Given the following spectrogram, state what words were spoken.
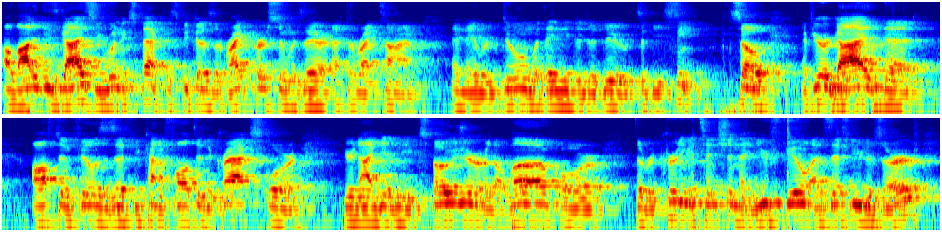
a lot of these guys you wouldn't expect. It's because the right person was there at the right time and they were doing what they needed to do to be seen. So if you're a guy that often feels as if you kind of fall through the cracks or you're not getting the exposure or the love or the recruiting attention that you feel as if you deserve,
